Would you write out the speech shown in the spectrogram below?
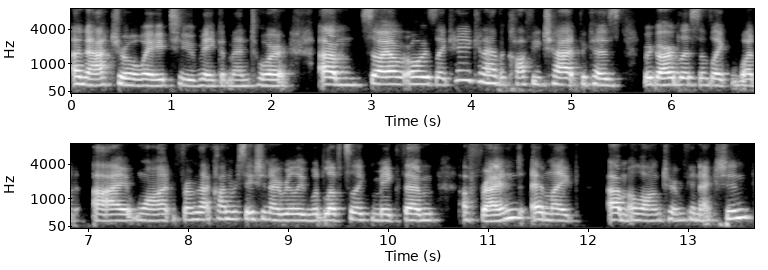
a natural way to make a mentor. Um, so I'm always like, hey, can I have a coffee chat? Because regardless of like what I want from that conversation, I really would love to like make them a friend and like um, a long term connection.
